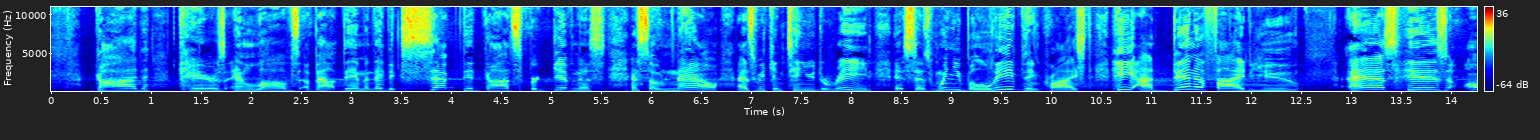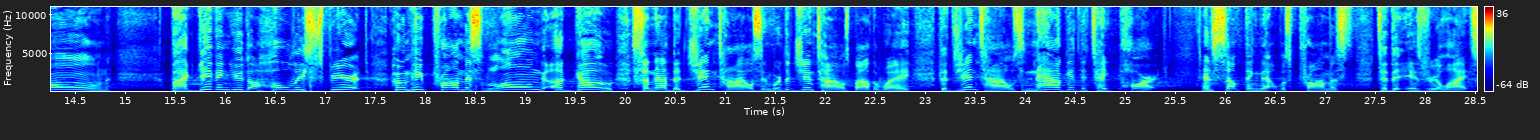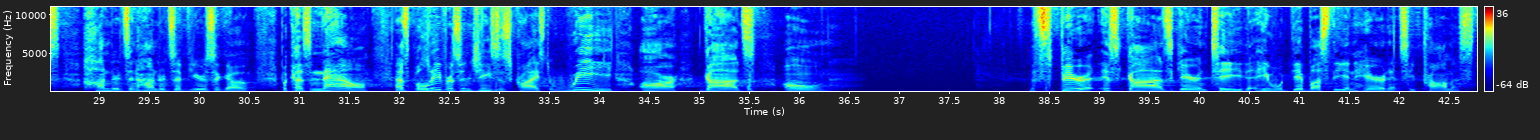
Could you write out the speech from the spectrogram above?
God cares and loves about them, and they've accepted God's forgiveness. And so now, as we continue to read, it says, When you believed in Christ, He identified you as His own by giving you the Holy Spirit, whom He promised long ago. So now the Gentiles, and we're the Gentiles, by the way, the Gentiles now get to take part and something that was promised to the Israelites hundreds and hundreds of years ago. Because now, as believers in Jesus Christ, we are God's own. The Spirit is God's guarantee that He will give us the inheritance He promised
